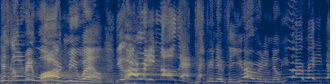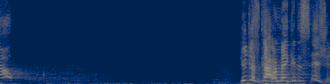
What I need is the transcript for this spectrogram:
is going to reward me well. You already know that. Tap your neighbor you already know. You already know. You just got to make a decision.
